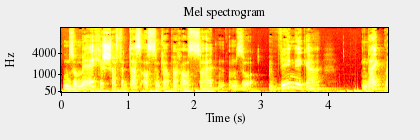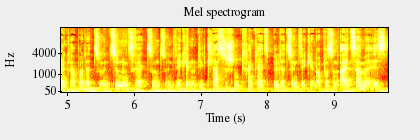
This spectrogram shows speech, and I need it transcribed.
umso mehr ich es schaffe, das aus dem Körper rauszuhalten, umso weniger neigt mein Körper dazu, Entzündungsreaktionen zu entwickeln und die klassischen Krankheitsbilder zu entwickeln. Ob das nun Alzheimer ist,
